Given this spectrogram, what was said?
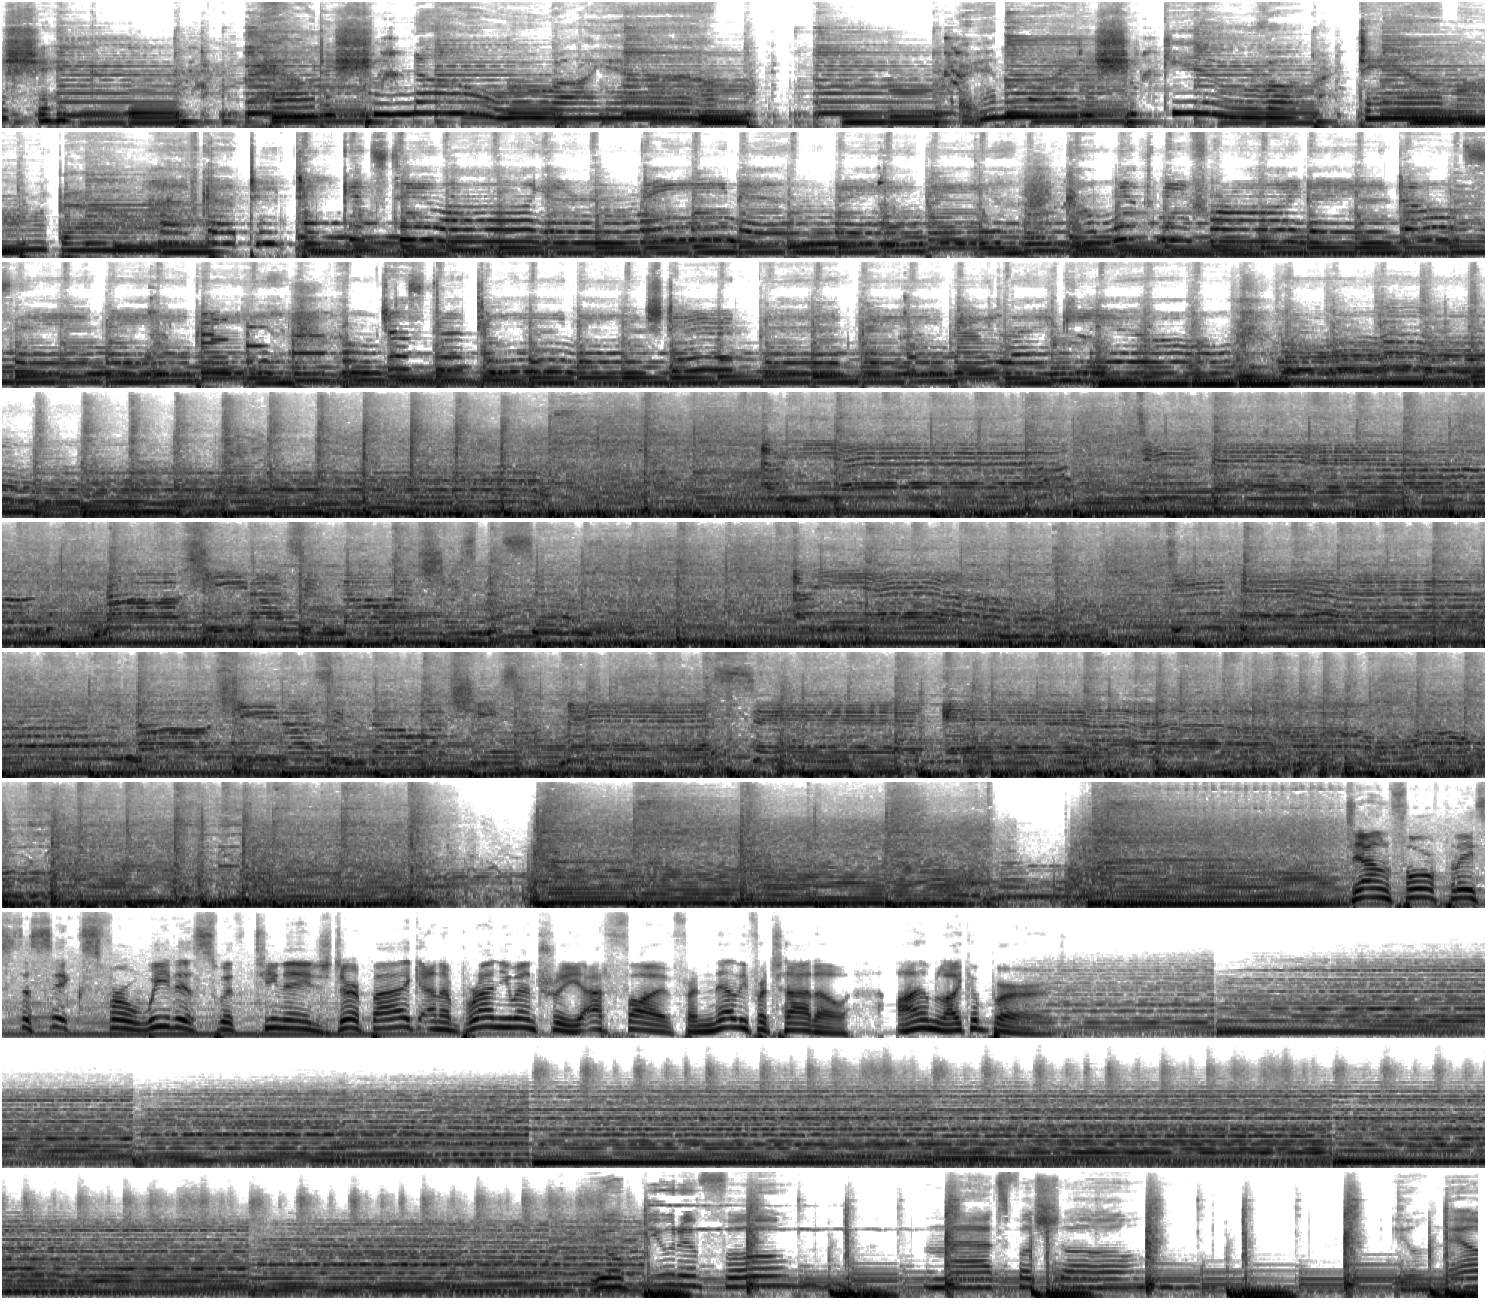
shake. How does she know who I am? And why does she give a damn about? I've got two tickets to. down four places to six for Wheatus with Teenage Dirtbag and a brand new entry at five for Nelly Furtado, I'm Like a Bird. You're beautiful, that's for sure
